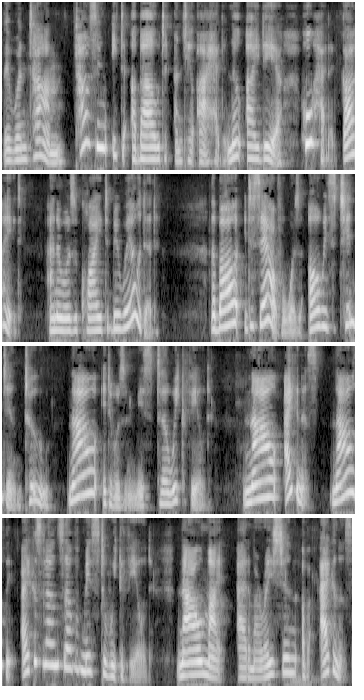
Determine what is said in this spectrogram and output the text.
they went on, tossing it about until I had no idea who had got it, and was quite bewildered. The ball itself was always changing too. Now it was Mr. Wickfield, now Agnes, now the excellence of Mr. Wickfield, now my admiration of Agnes,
